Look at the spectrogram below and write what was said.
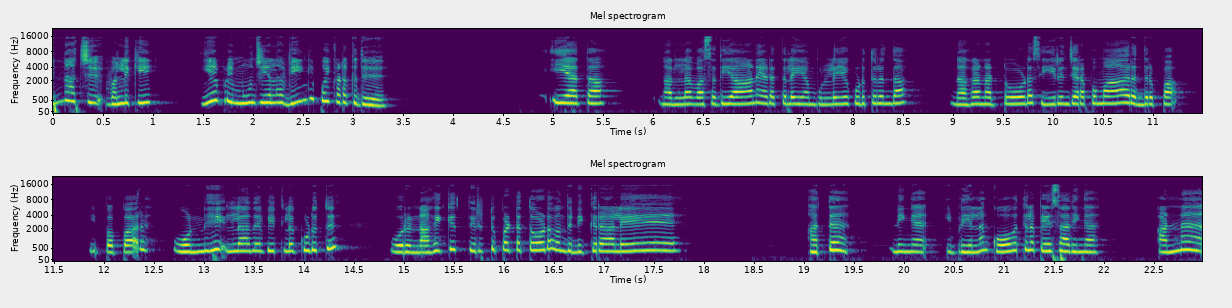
என்னாச்சு வள்ளிக்கு? ஏன் இப்படி மூஞ்சியெல்லாம் வீங்கி போய் கிடக்குது? ஏத்தா நல்ல வசதியான இடத்துல என் புள்ளைய கொடுத்துருந்தா நகை நட்டோட சீரஞ்சிறப்புமா இருந்திருப்பா. இப்போ பாரு ஒன்றும் இல்லாத வீட்டில் கொடுத்து ஒரு நகைக்கு திருட்டுப்பட்டத்தோடு வந்து நிற்கிறாளே அத்தை நீங்கள் இப்படியெல்லாம் கோவத்தில் பேசாதீங்க. அண்ணன்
